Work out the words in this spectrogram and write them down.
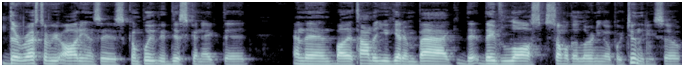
the rest of your audience is completely disconnected. And then by the time that you get them back, they've lost some of the learning opportunities. So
